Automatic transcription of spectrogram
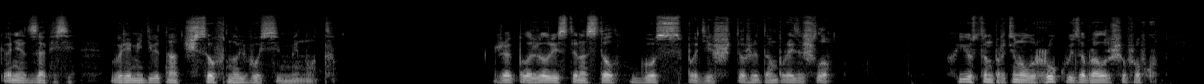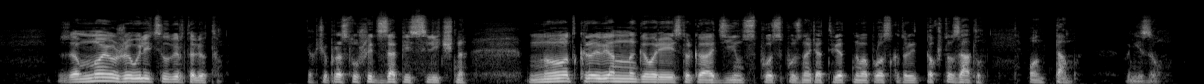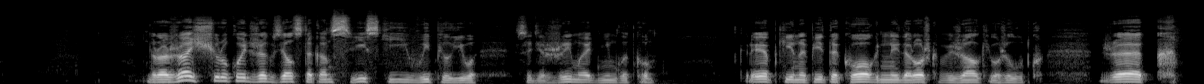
Конец записи. Время 19 часов 08 минут. Джек положил листы на стол. Господи, что же там произошло? Хьюстон протянул руку и забрал расшифровку. За мной уже вылетел вертолет. Я хочу прослушать запись лично. Но, откровенно говоря, есть только один способ узнать ответ на вопрос, который только что задал. Он там, внизу. Дрожащей рукой Джек взял стакан с виски и выпил его, содержимое одним глотком. Крепкий напиток огненной дорожкой побежал к его желудку. «Джек!»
